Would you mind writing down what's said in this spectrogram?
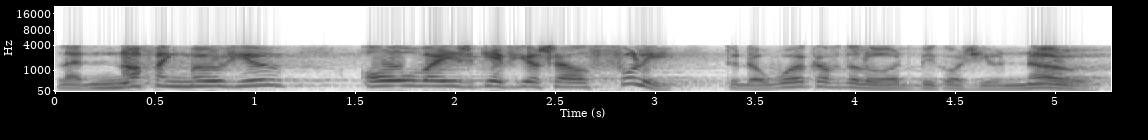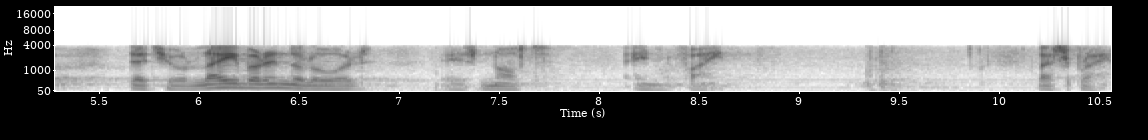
Let nothing move you. Always give yourself fully to the work of the Lord because you know that your labor in the Lord is not in vain. Let's pray.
